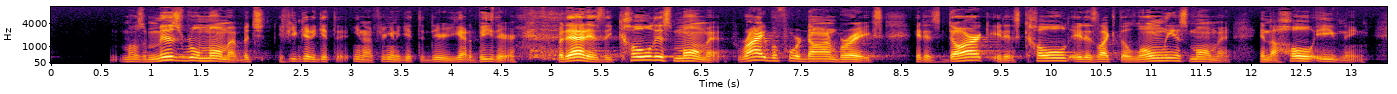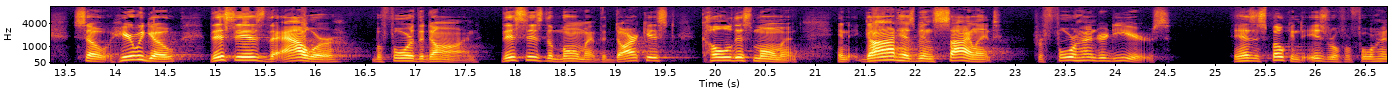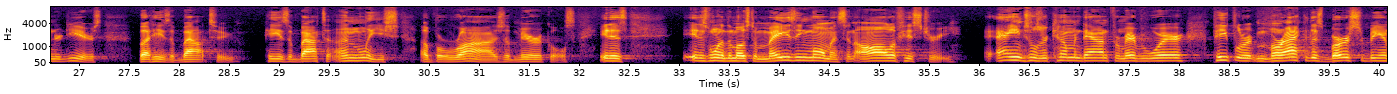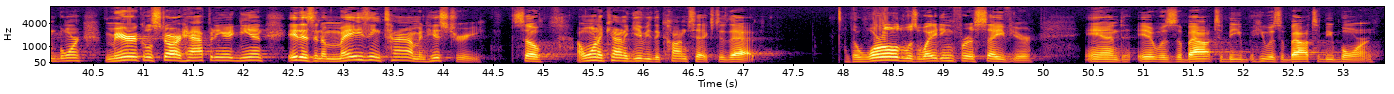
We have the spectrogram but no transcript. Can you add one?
most miserable moment. But if you get to get the, you know, if you're to get the deer, you got to be there. But that is the coldest moment right before dawn breaks. It is dark. It is cold. It is like the loneliest moment in the whole evening. So here we go. This is the hour before the dawn. This is the moment, the darkest, coldest moment. And God has been silent for 400 years. He hasn't spoken to Israel for 400 years, but He's about to. He is about to unleash a barrage of miracles. It is, it is one of the most amazing moments in all of history. Angels are coming down from everywhere. People are, miraculous births are being born. Miracles start happening again. It is an amazing time in history. So I want to kind of give you the context of that. The world was waiting for a Savior, and it was about to be, he was about to be born.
